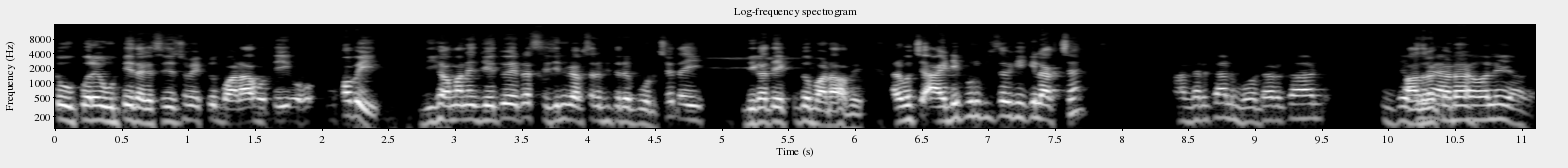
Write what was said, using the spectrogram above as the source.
তো উপরে উঠতেই থাকে। সিজনের সময় একটু বাড়া হতেই হবেই। দীঘা মানে যেহেতু এটা সিজন ব্যবসার ভিতরে পড়ছে তাই দীঘাতে একটু তো বাড়া হবে। আর বলছি আইডি প্রুফ হিসেবে কি কি লাগছে? Aadhaar card voter card Aadhaar আর- হলেই হবে।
